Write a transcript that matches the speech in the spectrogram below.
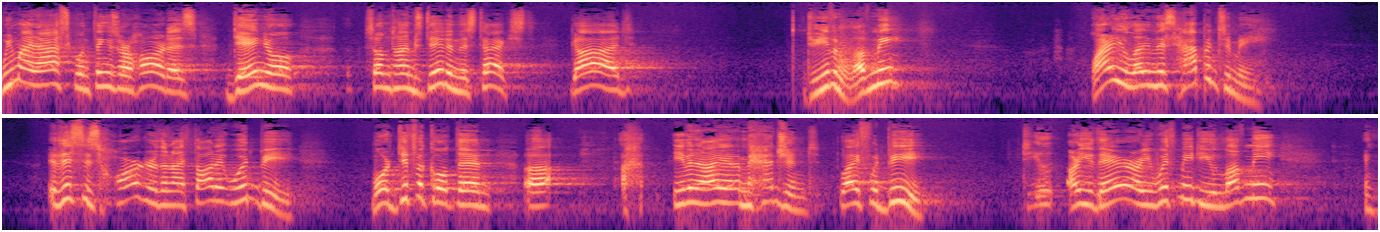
we might ask when things are hard, as Daniel sometimes did in this text God, do you even love me? Why are you letting this happen to me? This is harder than I thought it would be, more difficult than uh, even I imagined life would be. Do you, are you there? Are you with me? Do you love me? And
